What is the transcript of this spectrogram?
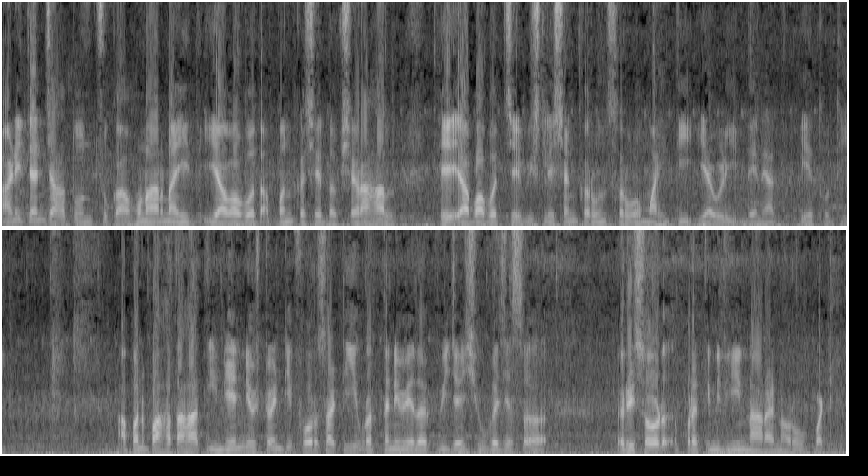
आणि त्यांच्या हातून चुका होणार नाहीत याबाबत आपण कसे दक्ष राहाल? हे याबाबतचे विश्लेषण करून सर्व माहिती यावेळी देण्यात येत होती. आपण पाहत आहात इंडियन न्यूज ट्वेंटी फोरसाठी वृत्तनिवेदक विजय शिवगजेसह रिसोड प्रतिनिधी नारायणराव पाटील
